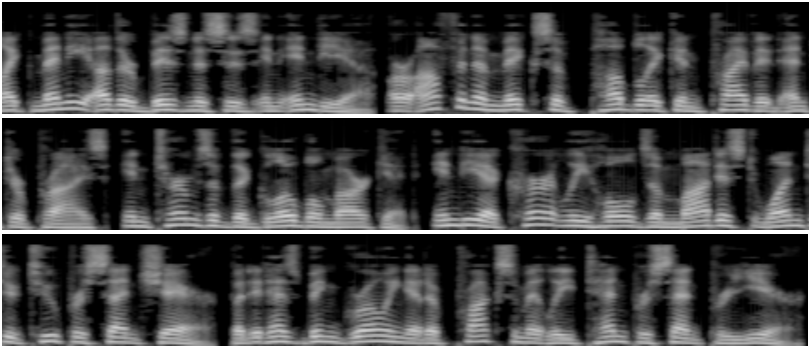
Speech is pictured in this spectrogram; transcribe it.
like many other businesses in India, are often a mix of public and private enterprise. In terms of the global market, India currently holds a modest 1 to 2% share, but it has been growing at approximately 10% per year.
